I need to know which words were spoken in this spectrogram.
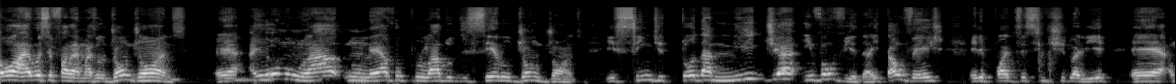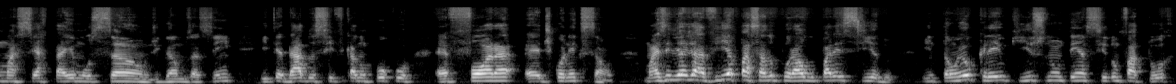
ou aí você fala, é, mas o John Jones. É, eu não, lá, não levo para o lado de ser o John Jones, e sim de toda a mídia envolvida. Aí talvez ele pode ter sentido ali é, uma certa emoção, digamos assim, e ter dado se ficar um pouco é, fora é, de conexão. Mas ele já havia passado por algo parecido. Então eu creio que isso não tenha sido um fator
